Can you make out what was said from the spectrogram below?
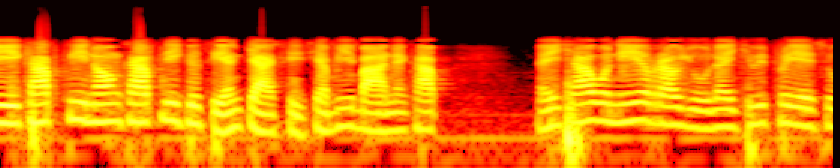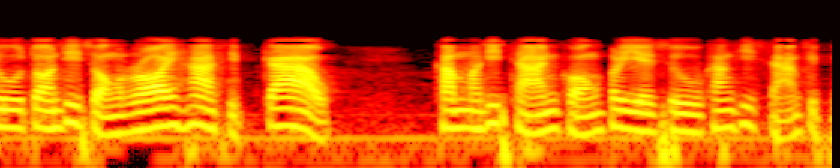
ดีครับพี่น้องครับ นี่คือเสียงจากศิษยาพิบาลนะครับ ในเช้าวันนี้เราอยู่ในชีวิตพระเยซูตอนที่สองร้อยห้าสิบเก้าคำอธิษฐานของพระเยซูครั้งที่สามสิบ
